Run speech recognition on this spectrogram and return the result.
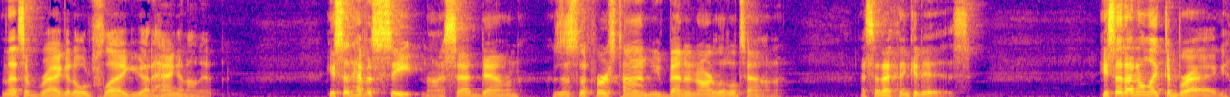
and that's a ragged old flag you got hanging on it. He said, Have a seat, and I sat down. Is this the first time you've been in our little town? I said, I think it is. He said, I don't like to brag,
